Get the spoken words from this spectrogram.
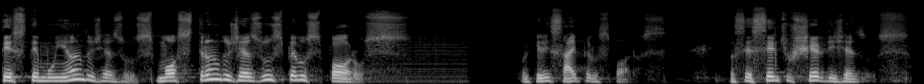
testemunhando Jesus, mostrando Jesus pelos poros, porque ele sai pelos poros. Você sente o cheiro de Jesus.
